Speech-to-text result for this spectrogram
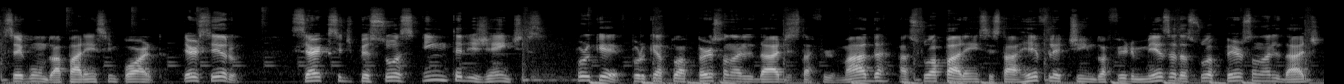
Segundo, a aparência importa. Terceiro, cerque-se de pessoas inteligentes. Por quê? Porque a tua personalidade está firmada, a sua aparência está refletindo a firmeza da sua personalidade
